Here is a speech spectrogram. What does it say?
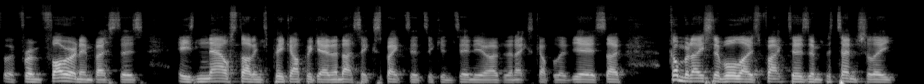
for, from foreign investors is now starting to pick up again, and that's expected to continue over the next couple of years. So, combination of all those factors and potentially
